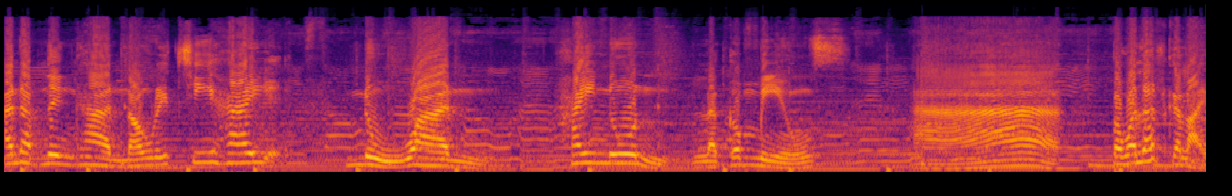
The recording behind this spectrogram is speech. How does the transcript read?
อันดับหนึ่งค่ะ น้องริชชี่ให้หนูวัน ให้นุ่นแล้วก็มิวส์อ่าแปลว่าเลิศกันหลาย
